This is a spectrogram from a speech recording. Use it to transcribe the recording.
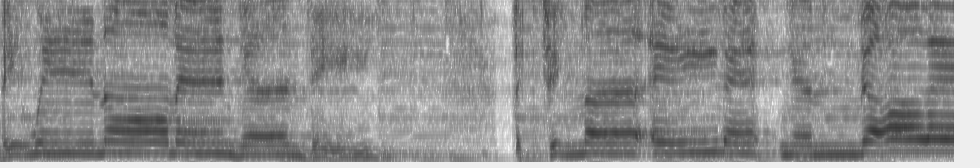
နေဝင်တော့မယ်ညနေအချိန်မှအိမ်မဲ့ငန်နာလေ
